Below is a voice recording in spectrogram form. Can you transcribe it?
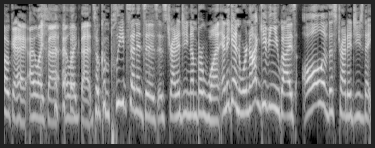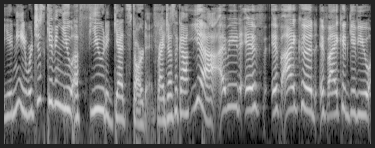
Okay, I like that. I like that. So complete sentences is strategy number one. And again, we're not giving you guys all of the strategies that you need. We're just giving you a few to get started. Right, Jessica? Yeah, I mean, if if I could if I could give you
